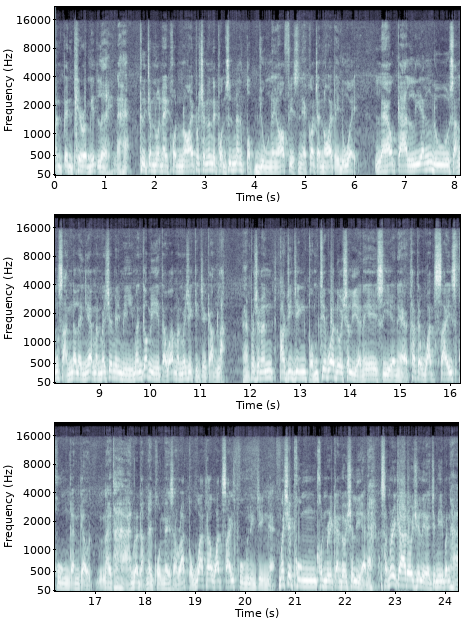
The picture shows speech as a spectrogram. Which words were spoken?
มันเป็นพีระมิดเลยนะฮะ คือจำนวนในพลน้อย เพราะฉะนั้นในพลซึ่งนั่งตบยุงในออฟฟิศเนี่ยก็จะน้อยไปด้วย แล้วการเลี้ยงดูสังสรรค์อะไรเงี้ยมันไม่ใช่ไม่มี มันก็มีแต่ว่ามันไม่ใช่กิจกรรมหลัก นะเพราะฉะนั้นเอาจริง ๆ ผมเทียบว่าโดยเฉลี่ยในเอเชียเนี่ยถ้าจะวัดไซส์พุงกันกับนายทหารระดับนายพลในสหรัฐ ผมว่าถ้าวัดไซส์พุงกันจริงๆเนี่ยไม่ใช่พุงคนอเมริกันโดยเฉลี่ยนะสหรัฐอเมริกาโดยเฉลี่ยจะมีปัญหา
